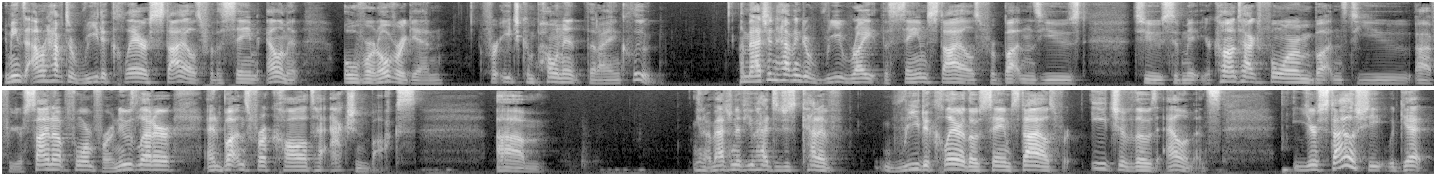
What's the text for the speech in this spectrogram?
It means I don't have to redeclare styles for the same element over and over again for each component that I include. Imagine having to rewrite the same styles for buttons used to submit your contact form, buttons to you uh, for your sign up form for a newsletter, and buttons for a call to action box. Um, you know, imagine if you had to just kind of redeclare those same styles for each of those elements. Your style sheet would get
